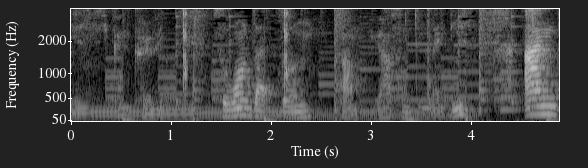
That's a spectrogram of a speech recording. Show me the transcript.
Yes you can curve it. So once that's done bam you have something like this. And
